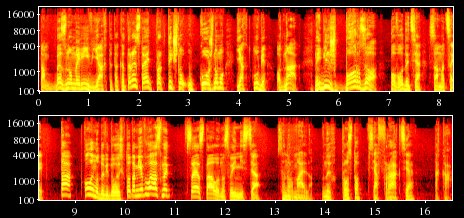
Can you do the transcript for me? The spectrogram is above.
там без номерів яхти та катери стоять практично у кожному яхт-клубі. Однак найбільш борзо поводиться саме цей. Та коли ми довідались, хто там є власник, все стало на свої місця. Все нормально. В них просто вся фракція така.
